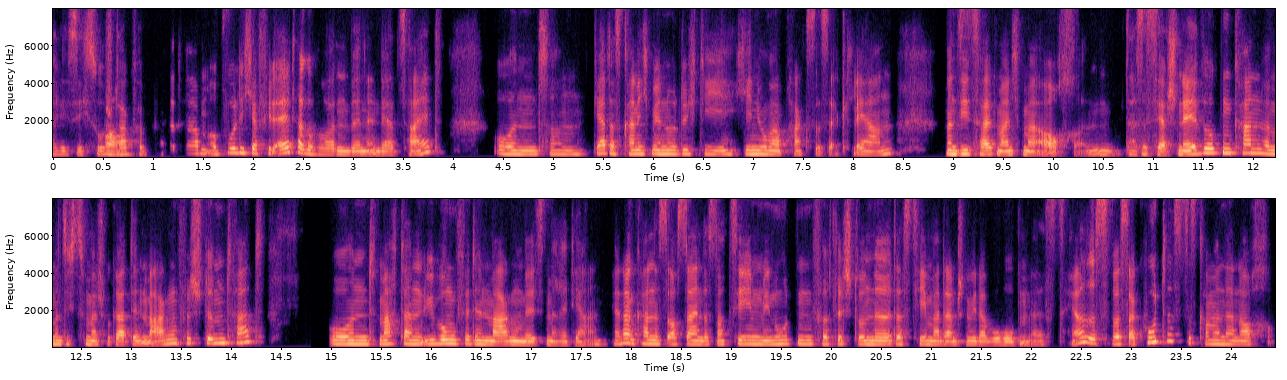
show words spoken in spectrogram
weil die sich so wow. stark verbreitet haben, obwohl ich ja viel älter geworden bin in der Zeit. Und ähm, ja, das kann ich mir nur durch die Yin-Yoga-Praxis erklären. Man sieht es halt manchmal auch, ähm, dass es sehr schnell wirken kann, wenn man sich zum Beispiel gerade den Magen verstimmt hat und macht dann Übungen für den Magen-Milz-Meridian. Ja, dann kann es auch sein, dass nach zehn Minuten, Viertelstunde das Thema dann schon wieder behoben ist. Ja, das ist was Akutes, das kann man dann auch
